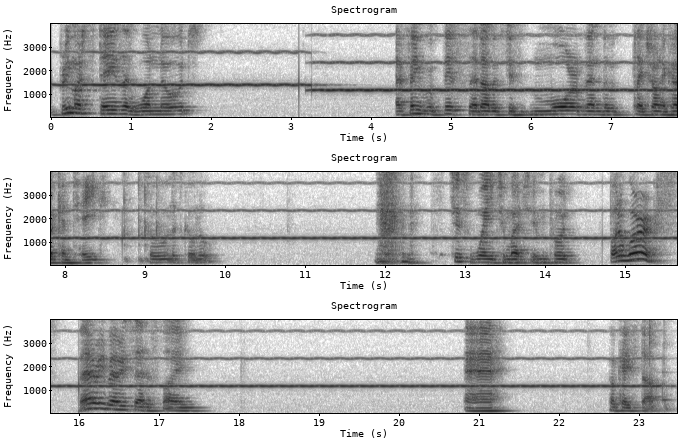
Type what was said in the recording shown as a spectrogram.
It pretty much stays at one note. I think with this setup it's just more than the Playtronica can take. So let's go low. it's just way too much input. But it works! Very, very satisfying. Eh. Okay, stop.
